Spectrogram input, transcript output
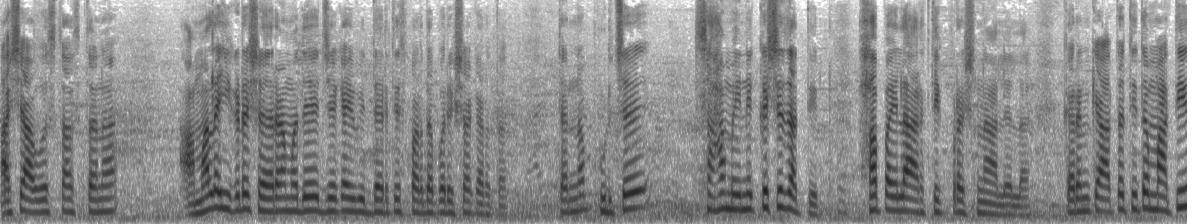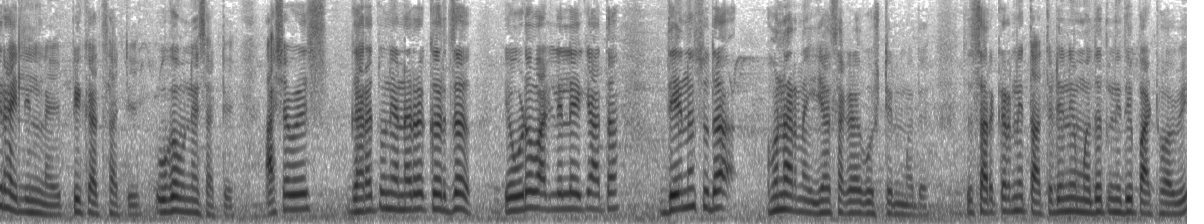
अशी अवस्था असताना आम्हाला इकडे शहरामध्ये जे काही विद्यार्थी स्पर्धा परीक्षा करतात त्यांना पुढचे सहा महिने कसे जातील हा पहिला आर्थिक प्रश्न आलेला. कारण की आता तिथं माती राहिलेली नाही पिकासाठी उगवण्यासाठी. अशा वेळेस घरातून येणारं कर्ज एवढं वाढलेलं आहे की आता देणं सुद्धा होणार नाही ह्या सगळ्या गोष्टींमध्ये. तर सरकारने तातडीने मदत निधी पाठवावी.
